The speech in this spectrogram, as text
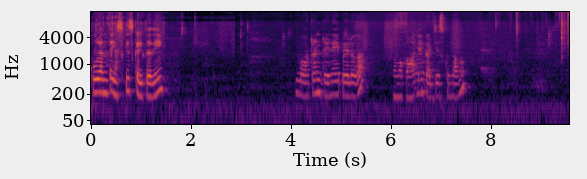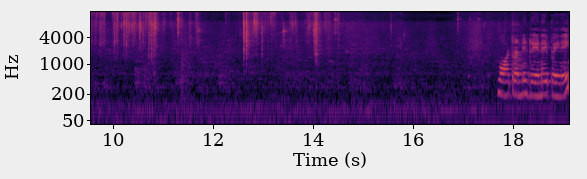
కూర అంతా ఇసుక ఇసుక అవుతుంది. వాటర్ అని డ్రైన్ అయిపోయేలాగా ఒక ఆనియన్ కట్ చేసుకుందాము. వాటర్ అన్నీ డ్రైన్ అయిపోయినాయి.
